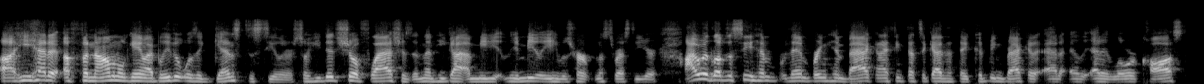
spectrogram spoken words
Uh, he had a, a, phenomenal game. I believe it was against the Steelers, so he did show flashes, and then he got immediately immediately he was hurt the rest of the year. I would love to see him then bring him back, and I think that's a guy that they could bring back at, at, at a lower cost.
